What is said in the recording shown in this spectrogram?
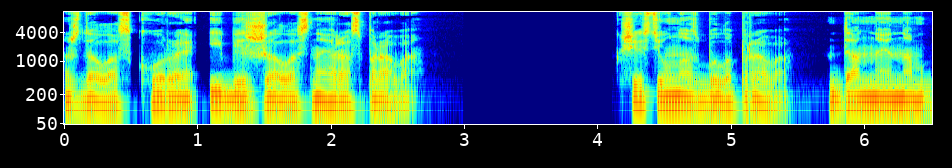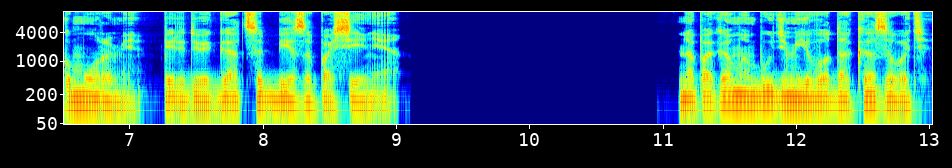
ждала скорая и безжалостная расправа. К счастью, у нас было право – данное нам гмурами, передвигаться без опасения. Но пока мы будем его доказывать,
